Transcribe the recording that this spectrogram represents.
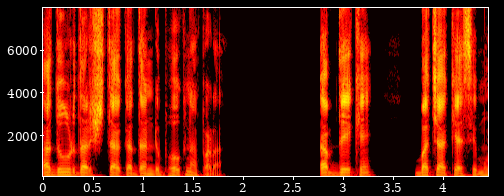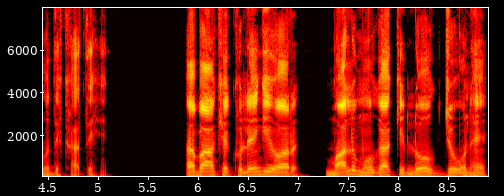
अदूरदर्शिता का दंड भोगना पड़ा। अब देखें, बचा कैसे मुँह दिखाते हैं। अब आँखें खुलेंगी और मालूम होगा कि लोग जो उन्हें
